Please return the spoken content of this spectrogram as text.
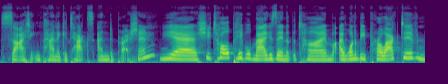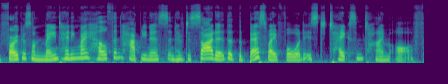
citing panic attacks and depression. Yeah, she told People magazine at the time, I want to be proactive and focus on maintaining my health and happiness and have decided that the best way forward is to take some time off.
